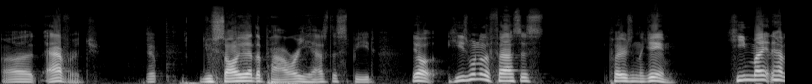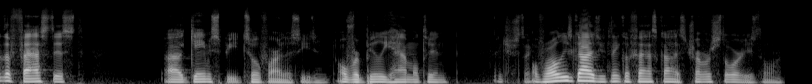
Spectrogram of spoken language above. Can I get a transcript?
uh, average. Yep. You saw he had the power, he has the speed. Yo, he's one of the fastest players in the game. He might have the fastest uh, game speed so far this season over Billy Hamilton. Interesting. Over all these guys, you think of fast guys. Trevor Story is the one.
